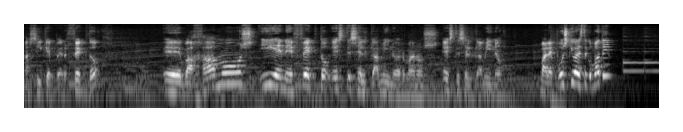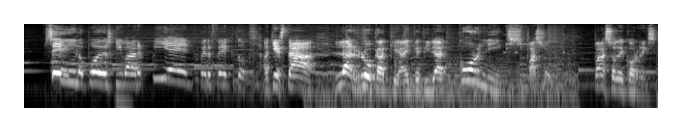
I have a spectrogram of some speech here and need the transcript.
Así que perfecto. Eh, bajamos y en efecto, este es el camino, hermanos. Este es el camino. Vale, ¿puedo esquivar este combate? ¡Sí! ¡Lo puedo esquivar! ¡Bien! ¡Perfecto! Aquí está la roca que hay que tirar. Cornix. Paso. Paso de Cornix.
